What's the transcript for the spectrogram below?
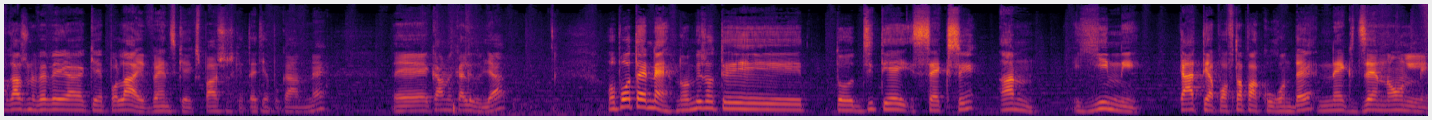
Βγάζουν βέβαια και πολλά events και expansions και τέτοια που κάνουν. Ε, κάνουν καλή δουλειά. Οπότε ναι, νομίζω ότι το GTA 6, αν γίνει κάτι από αυτά που ακούγονται, next gen only,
